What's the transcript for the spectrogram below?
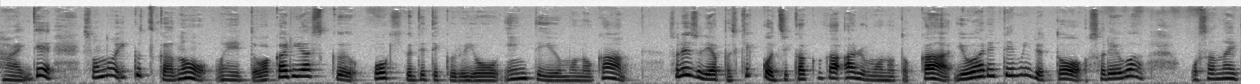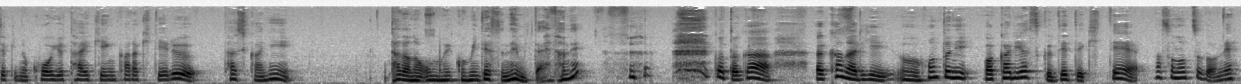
はい、でそのいくつかの、えーと、分かりやすく大きく出てくる要因っていうものがそれぞれやっぱ結構自覚があるものとか言われてみるとそれは幼い時のこういう体験から来てる確かにただの思い込みですねみたいなね。ことがかなり、うん、本当に分かりやすく出てきて、まあ、その都度ね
